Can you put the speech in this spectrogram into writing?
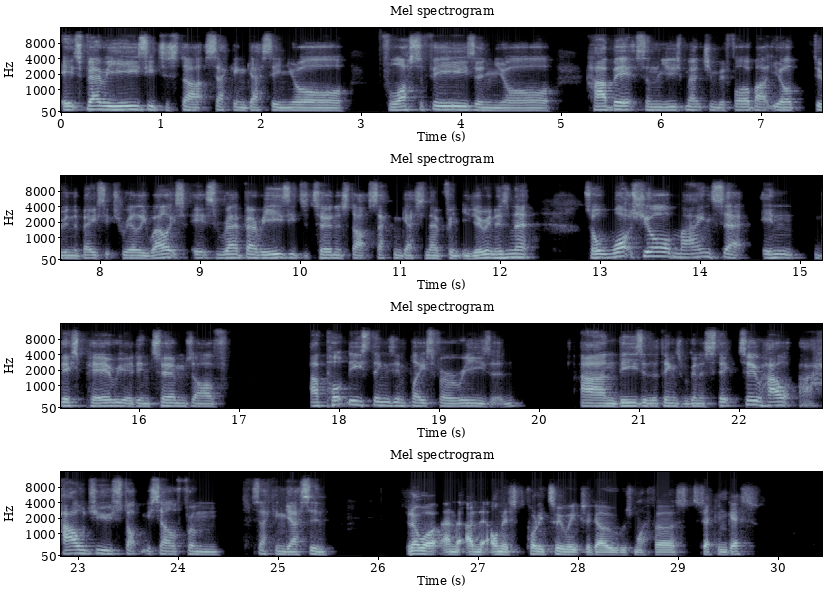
it's very easy to start second guessing your philosophies and your habits. And you mentioned before about your doing the basics really well. It's it's very easy to turn and start second guessing everything you're doing, isn't it? So, what's your mindset in this period in terms of I put these things in place for a reason, and these are the things we're going to stick to? How how do you stop yourself from second guessing? You know what? And, and on this, probably two weeks ago was my first second guess.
